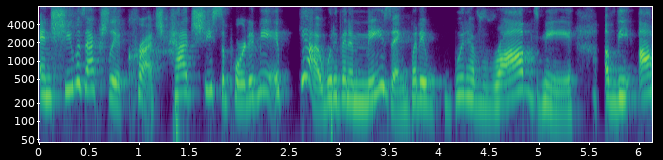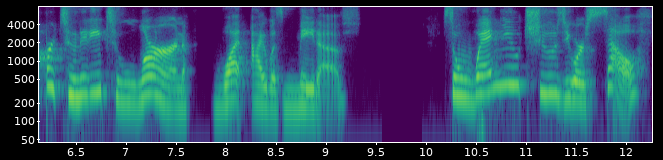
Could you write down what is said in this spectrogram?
And she was actually a crutch. Had she supported me, it, yeah, it would have been amazing, but it would have robbed me of the opportunity to learn what I was made of. So when you choose yourself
